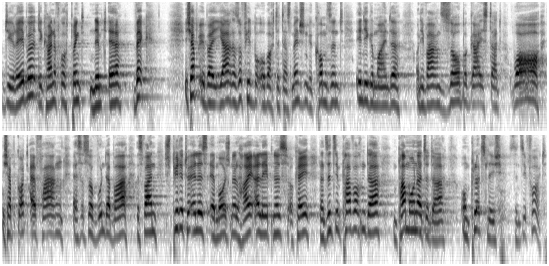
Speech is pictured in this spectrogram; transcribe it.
die Rebe, die keine Frucht bringt, nimmt er weg. Ich habe über Jahre so viel beobachtet, dass Menschen gekommen sind in die Gemeinde und die waren so begeistert. Wow, ich habe Gott erfahren, es ist so wunderbar. Es war ein spirituelles, emotional High-Erlebnis, okay? Dann sind sie ein paar Wochen da, ein paar Monate da und plötzlich sind sie fort.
